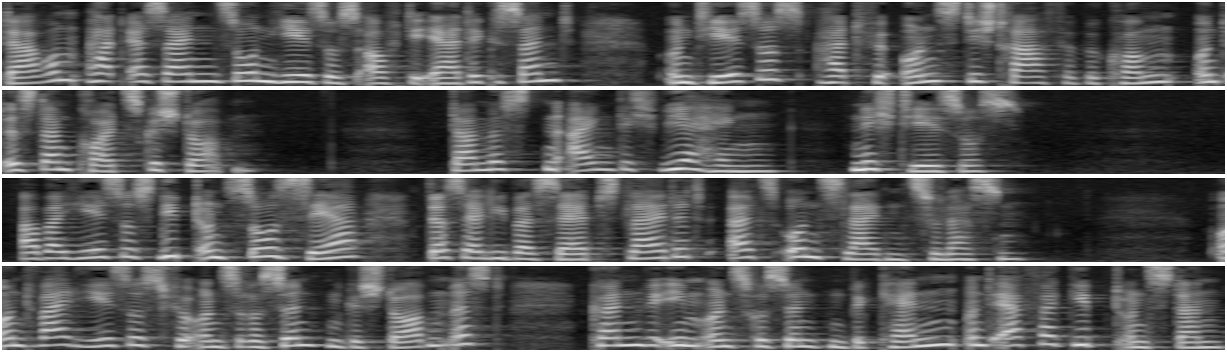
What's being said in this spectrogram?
Darum hat er seinen Sohn Jesus auf die Erde gesandt, und Jesus hat für uns die Strafe bekommen und ist am Kreuz gestorben. Da müssten eigentlich wir hängen, nicht Jesus. Aber Jesus liebt uns so sehr, dass er lieber selbst leidet, als uns leiden zu lassen. Und weil Jesus für unsere Sünden gestorben ist, können wir ihm unsere Sünden bekennen und er vergibt uns dann,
